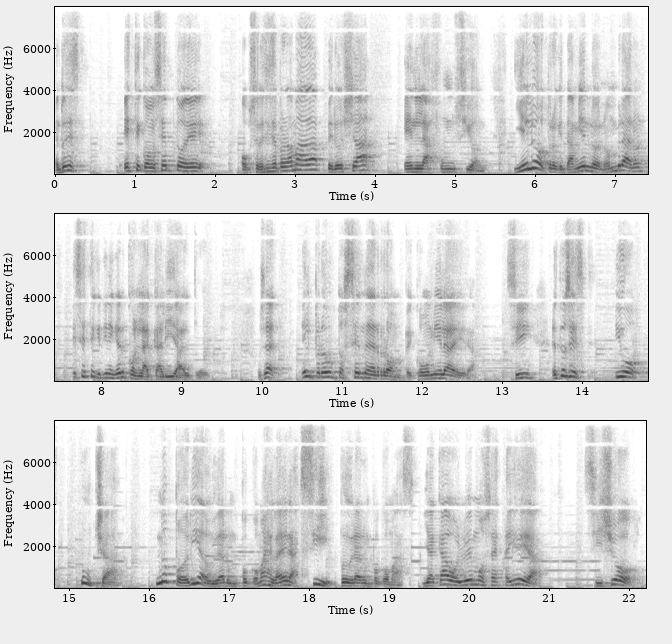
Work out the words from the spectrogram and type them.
Entonces, este concepto de obsolescencia programada, pero ya en la función. Y el otro que también lo nombraron es este que tiene que ver con la calidad del producto. O sea, el producto se me rompe, como mi heladera. ¿Sí? Entonces, digo, pucha, ¿no podría durar un poco más la heladera? Sí, puede durar un poco más. Y acá volvemos a esta idea si yo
